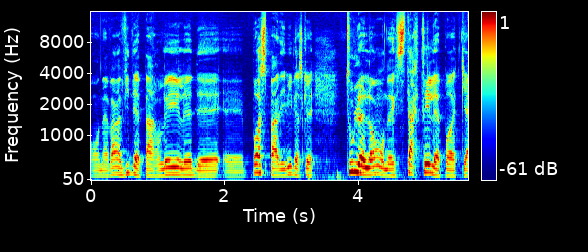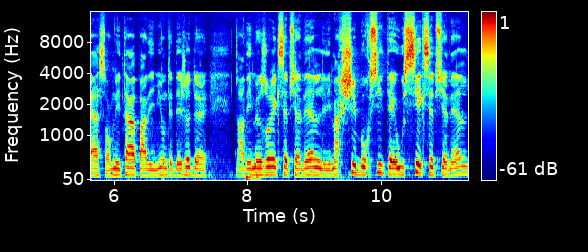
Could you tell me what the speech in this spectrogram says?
on, avait envie de parler de euh, post-pandémie parce que tout le long, on a starté le podcast. On était en pandémie, on était déjà dans des mesures exceptionnelles. Les marchés boursiers étaient aussi exceptionnels.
